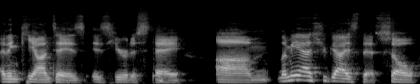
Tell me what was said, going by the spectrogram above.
I think Keaontay is is here to stay. Um, let me ask you guys this. So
